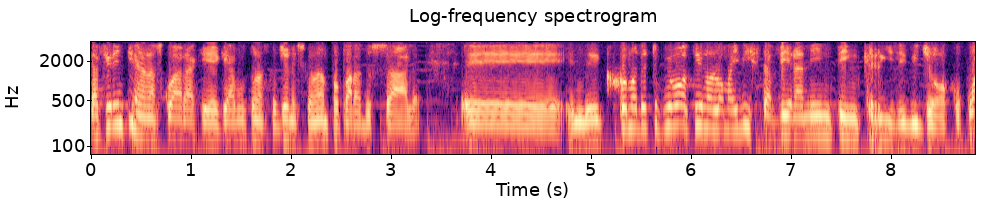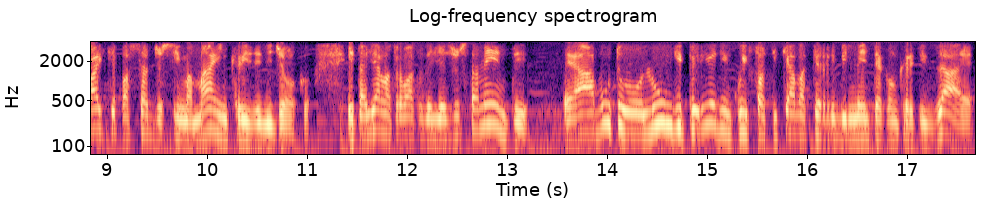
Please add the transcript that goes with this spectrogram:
la Fiorentina è una squadra che, che, ha avuto una stagione secondo me un po' paradossale. Eh, come ho detto più volte io non l'ho mai vista veramente in crisi di gioco, qualche passaggio sì ma mai in crisi di gioco. Italiano ha trovato degli aggiustamenti, eh, ha avuto lunghi periodi in cui faticava terribilmente a concretizzare,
